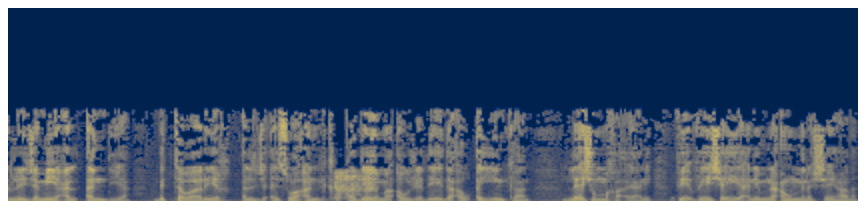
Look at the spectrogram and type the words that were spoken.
لجميع الأندية بالتواريخ الج... سواء قديمة أو جديدة أو أي كان. ليش هم خ... يعني في في شيء يعني يمنعهم من الشيء هذا؟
